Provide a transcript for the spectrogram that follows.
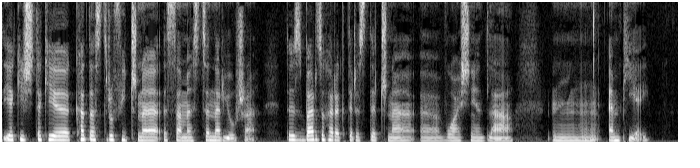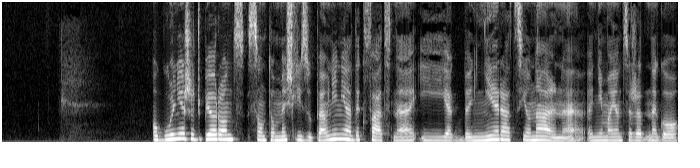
jakieś takie katastroficzne same scenariusze. To jest bardzo charakterystyczne właśnie dla mm, MPA. Ogólnie rzecz biorąc, są to myśli zupełnie nieadekwatne i jakby nieracjonalne, nie mające żadnego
